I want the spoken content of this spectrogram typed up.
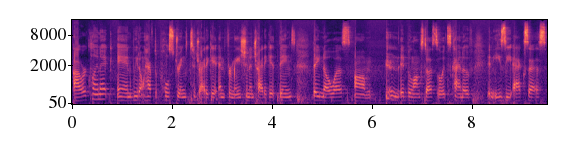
our clinic and we don't have to pull strings to try to get information and try to get things. They know us, um, it belongs to us, so it's kind of an easy access.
